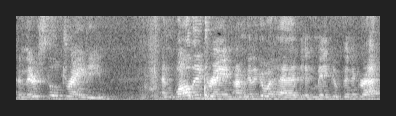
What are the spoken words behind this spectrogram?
and they're still draining. And while they drain, I'm gonna go ahead and make a vinaigrette,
